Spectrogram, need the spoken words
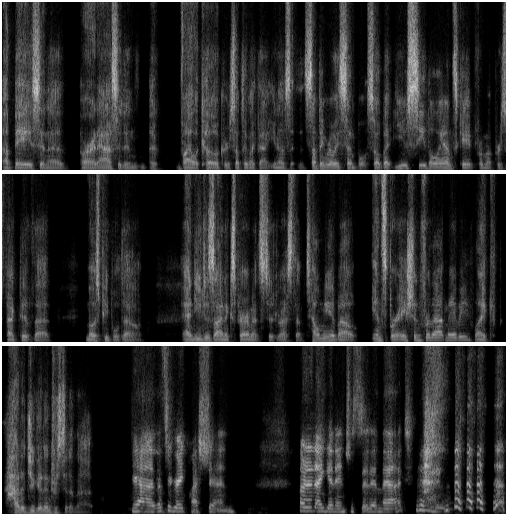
a base and a or an acid in a vial of coke or something like that you know something really simple. So but you see the landscape from a perspective that most people don't and you design experiments to address them tell me about inspiration for that maybe like how did you get interested in that yeah that's a great question how did i get interested in that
